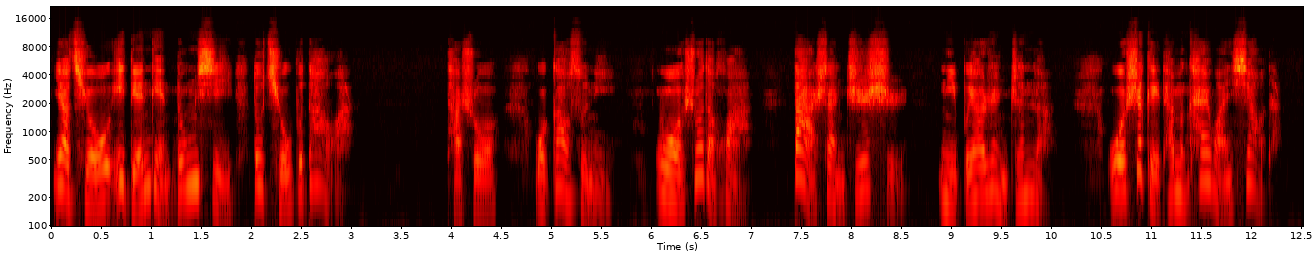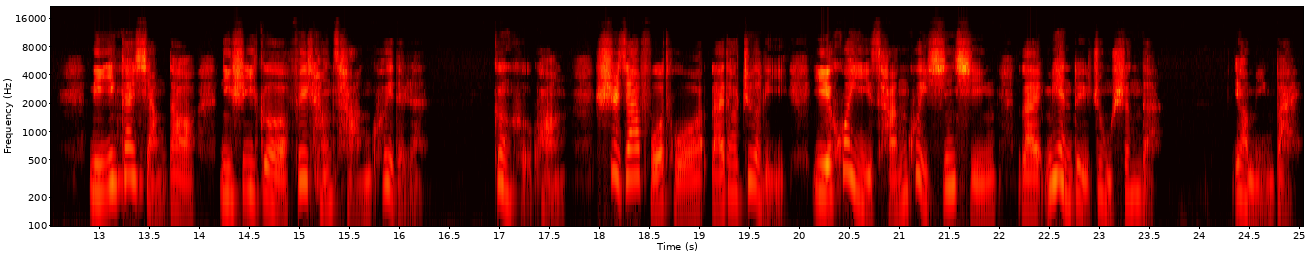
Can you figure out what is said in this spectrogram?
要求一点点东西都求不到啊？他说：我告诉你，我说的话，大善之使，你不要认真了。我是给他们开玩笑的。你应该想到，你是一个非常惭愧的人。更何况，释迦佛陀来到这里，也会以惭愧心情来面对众生的。要明白，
